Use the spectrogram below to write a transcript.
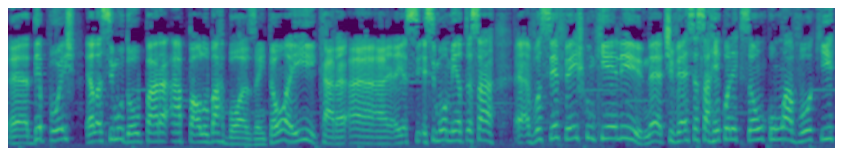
É, depois ela se mudou para a Paulo Barbosa. Então aí, cara, a, a, esse, esse, momento, essa, é, você fez com que ele né, tivesse essa reconexão com um avô que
